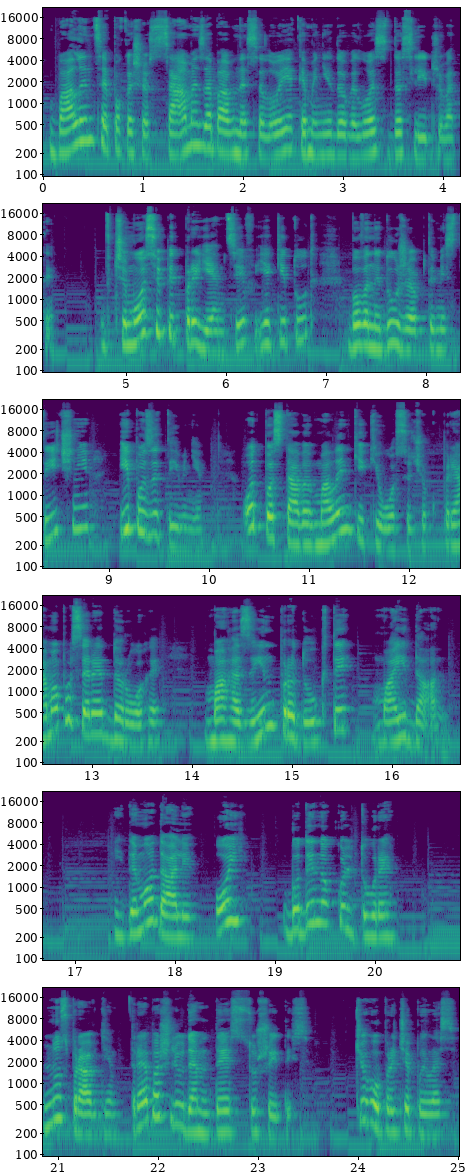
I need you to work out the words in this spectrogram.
Балин це поки що саме забавне село, яке мені довелось досліджувати. Вчимось у підприємців, які тут, бо вони дуже оптимістичні і позитивні. От поставив маленький кіосочок прямо посеред дороги. Магазин, продукти, майдан. Йдемо далі. Ой, будинок культури. Ну, справді, треба ж людям десь сушитись. Чого причепилась?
